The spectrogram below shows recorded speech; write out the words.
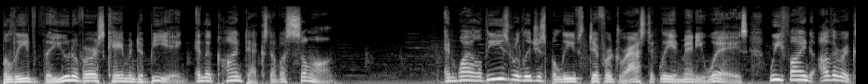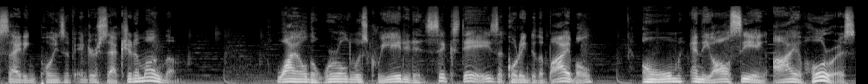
believed the universe came into being in the context of a song. And while these religious beliefs differ drastically in many ways, we find other exciting points of intersection among them. While the world was created in six days according to the Bible, Om and the all-seeing Eye of Horus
